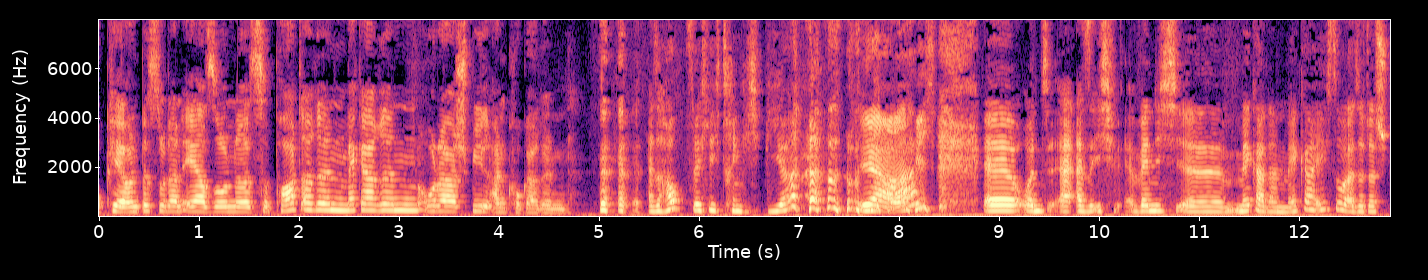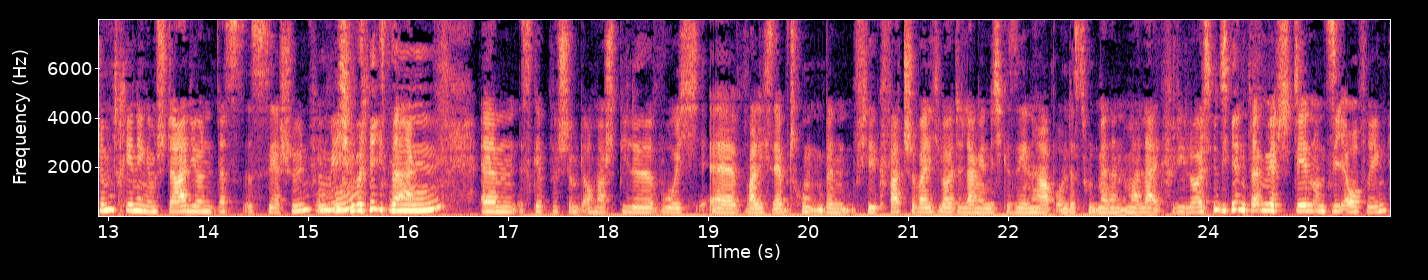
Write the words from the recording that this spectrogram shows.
Okay, und bist du dann eher so eine Supporterin, Meckerin oder Spielanguckerin? also hauptsächlich trinke ich Bier. ja. Ich. Äh, und äh, also ich, wenn ich äh, mecker, dann mecker ich so. Also das Stimmtraining im Stadion, das ist sehr schön für mhm. mich, würde ich sagen. Mhm. Ähm, es gibt bestimmt auch mal Spiele, wo ich, äh, weil ich sehr betrunken bin, viel quatsche, weil ich Leute lange nicht gesehen habe. Und das tut mir dann immer leid für die Leute, die hinter mir stehen und sich aufregen.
